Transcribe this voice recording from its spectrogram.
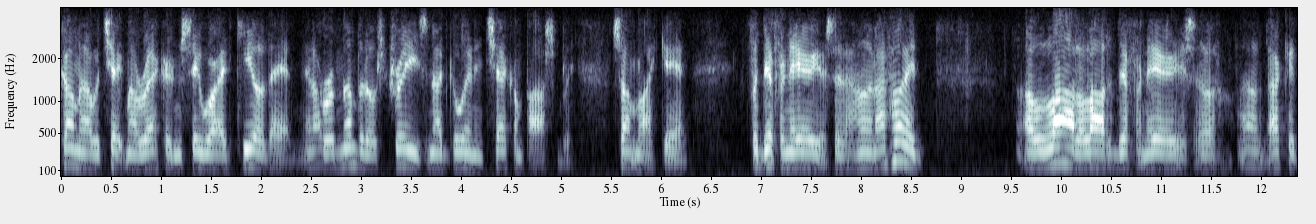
come. I would check my record and see where I'd killed at, and I remember those trees, and I'd go in and check them possibly, something like that, for different areas that I hunt. I've hunted a lot, a lot of different areas. Uh, I, I could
